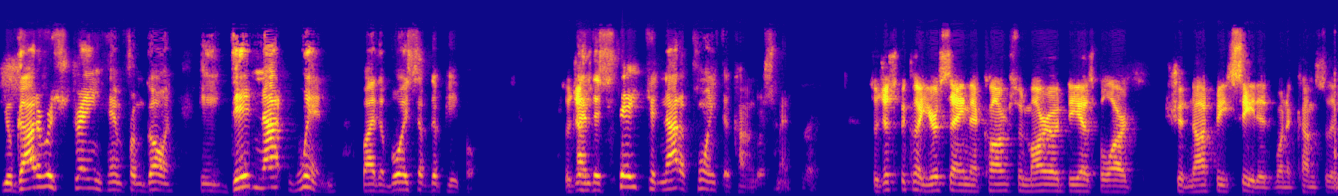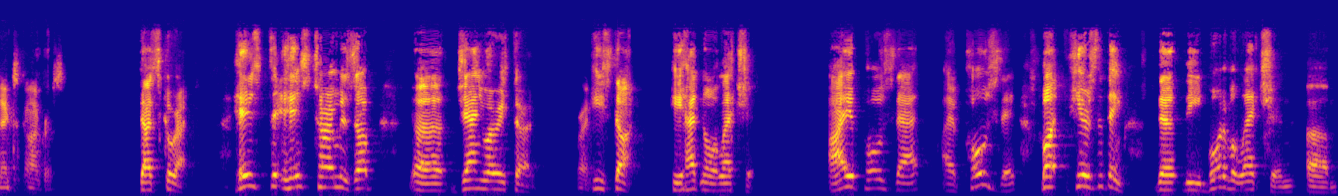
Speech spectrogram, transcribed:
You got to restrain him from going. He did not win by the voice of the people. So just and the state cannot appoint a congressman. so just to be clear, you're saying that Congressman Mario Diaz-Balart should not be seated when it comes to the next Congress. That's correct. His his term is up uh, January 3rd. Right. He's done. He had no election. I opposed that. I opposed it. But here's the thing: the the board of election um,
